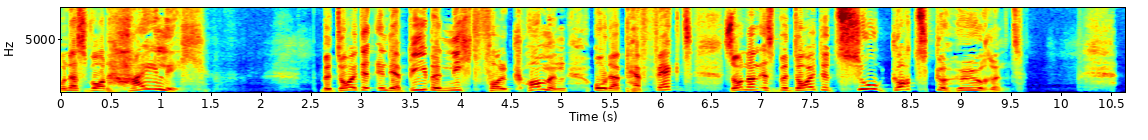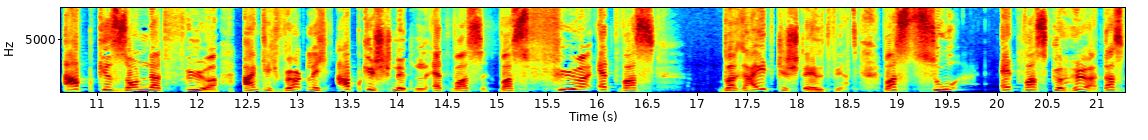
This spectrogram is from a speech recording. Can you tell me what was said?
Und das Wort heilig bedeutet in der Bibel nicht vollkommen oder perfekt, sondern es bedeutet zu Gott gehörend. Abgesondert für, eigentlich wörtlich abgeschnitten etwas, was für etwas bereitgestellt wird, was zu etwas gehört. Das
